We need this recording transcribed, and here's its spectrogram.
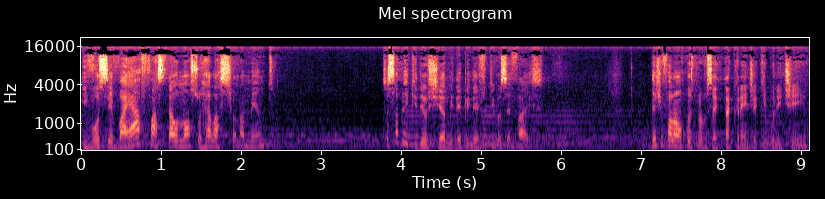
e você vai afastar o nosso relacionamento. Você sabia que Deus te ama, independente do que você faz? Deixa eu falar uma coisa para você que está crente aqui bonitinho.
